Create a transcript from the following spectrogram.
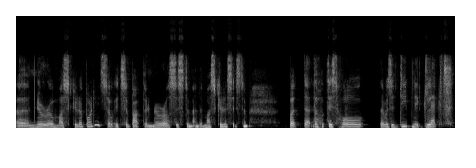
a neuromuscular body. So it's about the neural system and the muscular system. But that the, this whole, there was a deep neglect,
